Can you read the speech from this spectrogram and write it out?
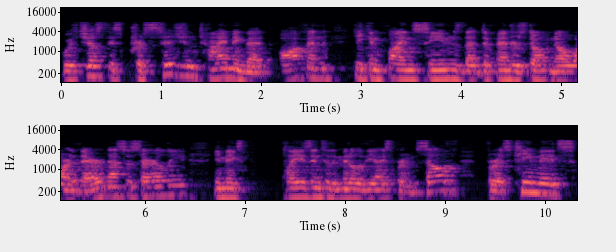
with just this precision timing that often he can find seams that defenders don't know are there necessarily. He makes plays into the middle of the ice for himself, for his teammates.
